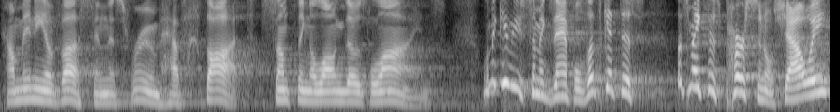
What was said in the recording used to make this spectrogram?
How many of us in this room have thought something along those lines? Let me give you some examples. Let's get this, let's make this personal, shall we?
